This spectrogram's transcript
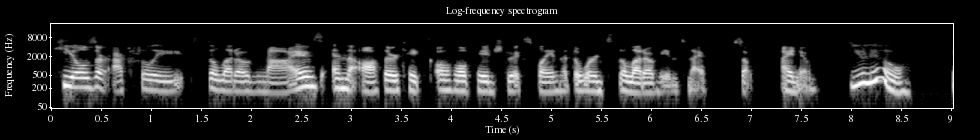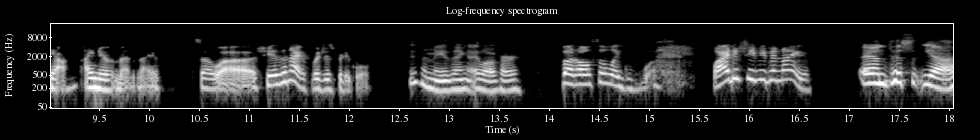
heels are actually stiletto knives and the author takes a whole page to explain that the word stiletto means knife. So i knew. You knew. yeah i knew it meant knife. So uh she has a knife which is pretty cool. She's amazing. I love her. but also like wh- why does she need a knife? And this, yeah,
